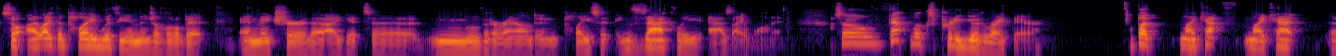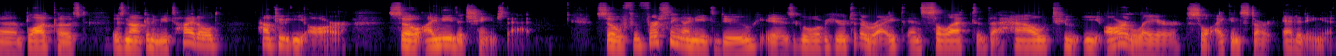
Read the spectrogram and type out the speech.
So I like to play with the image a little bit and make sure that I get to move it around and place it exactly as I want it. So that looks pretty good right there. But my cat, my cat uh, blog post is not going to be titled How to ER. So I need to change that. So the first thing I need to do is go over here to the right and select the How to ER layer so I can start editing it.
